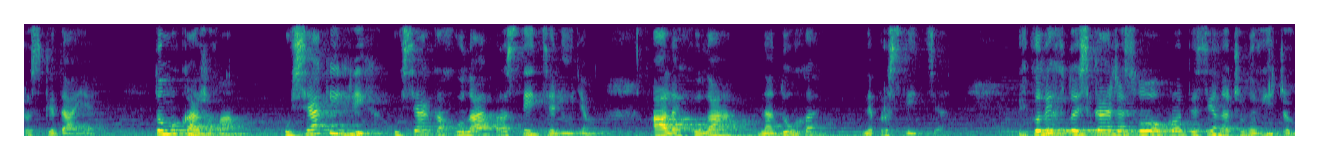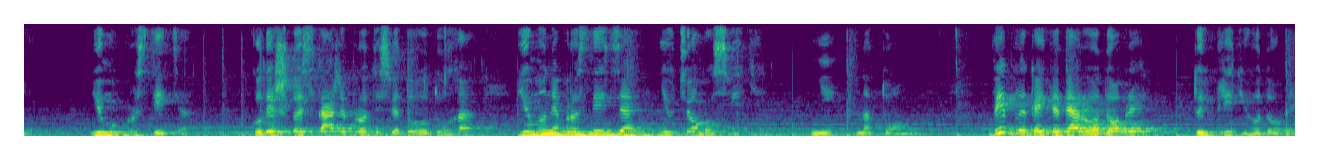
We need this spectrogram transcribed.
розкидає. Тому кажу вам: усякий гріх, усяка хула проститься людям, але хула на духа не проститься. І коли хтось каже слово проти сина чоловічого, йому проститься. Коли ж хтось скаже проти Святого Духа, йому не проститься ні в цьому світі, ні на тому. Випликайте дерево добре, то й плід його добрий,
